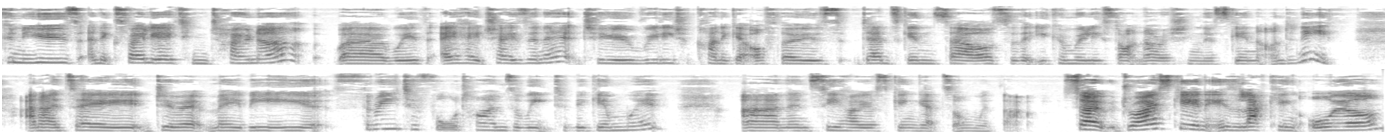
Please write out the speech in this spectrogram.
you can use an exfoliating toner uh, with AHAs in it to really kind of get off those dead skin cells so that you can really start nourishing the skin underneath. And I'd say do it maybe three to four times a week to begin with and then see how your skin gets on with that. So dry skin is lacking oil.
